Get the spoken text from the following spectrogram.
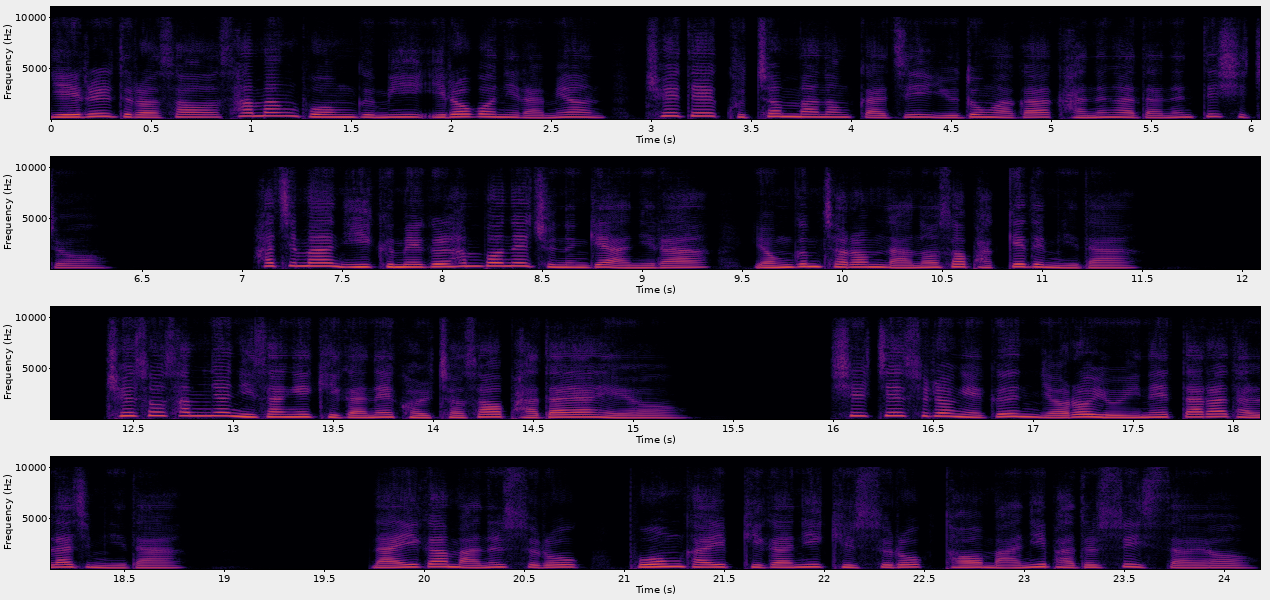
예를 들어서 사망보험금이 1억 원이라면 최대 9천만 원까지 유동화가 가능하다는 뜻이죠. 하지만 이 금액을 한 번에 주는 게 아니라 연금처럼 나눠서 받게 됩니다. 최소 3년 이상의 기간에 걸쳐서 받아야 해요. 실제 수령액은 여러 요인에 따라 달라집니다. 나이가 많을수록 보험 가입 기간이 길수록 더 많이 받을 수 있어요.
